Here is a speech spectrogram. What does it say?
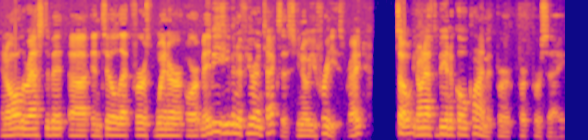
and all the rest of it uh, until that first winter, or maybe even if you're in Texas, you know, you freeze, right? So you don't have to be in a cold climate per, per, per se.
